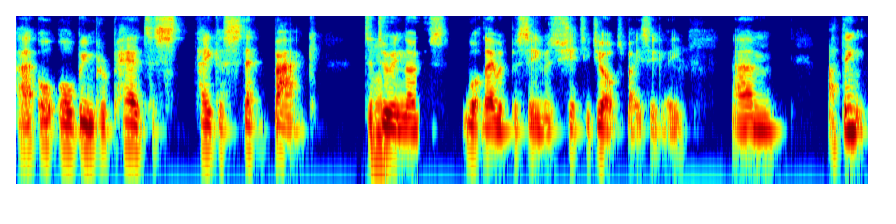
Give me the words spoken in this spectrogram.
uh, or, or being prepared to take a step back to mm. doing those what they would perceive as shitty jobs, basically. Um, I think,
